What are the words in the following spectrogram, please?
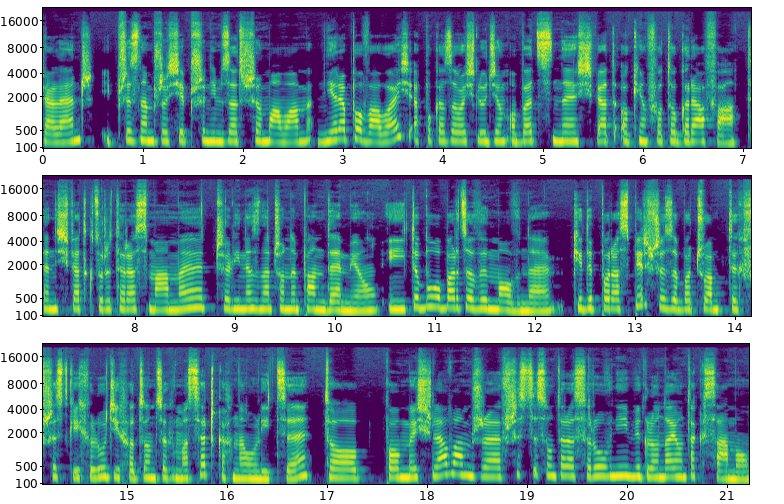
Challenge i przyznam, że się przy nim zatrzymałam. Nie rapowałeś, a pokazałeś ludziom obecny świat okiem fotografa. Ten świat, który teraz mamy, czyli naznaczony pandemią. I to było bardzo wymowne. Kiedy po raz pierwszy zobaczyłam tych wszystkich ludzi chodzących w maseczkach na ulicy, to pomyślałam, że wszyscy są teraz równi i wyglądają tak samo.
